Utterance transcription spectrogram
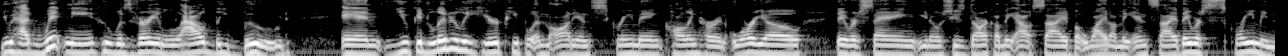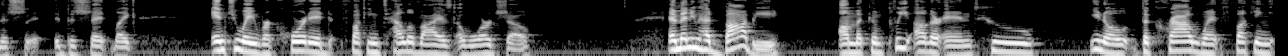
you had Whitney, who was very loudly booed, and you could literally hear people in the audience screaming, calling her an Oreo. They were saying, you know, she's dark on the outside but white on the inside. They were screaming this shit, this shit like into a recorded fucking televised award show. And then you had Bobby on the complete other end who, you know, the crowd went fucking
